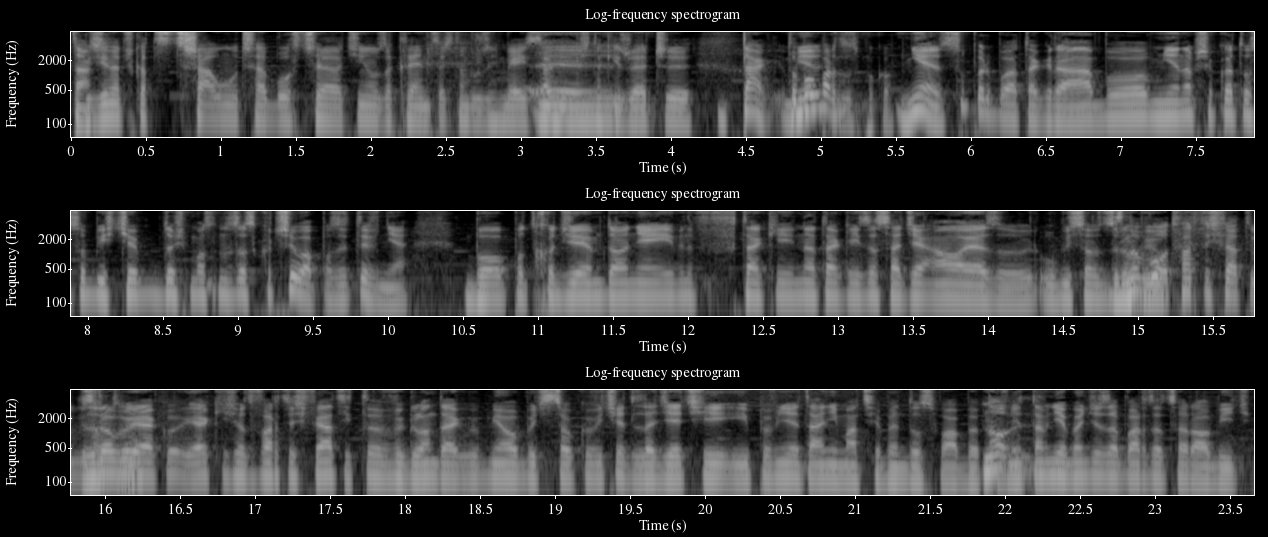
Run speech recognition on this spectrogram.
Tak. Gdzie na przykład strzałą trzeba było strzelać i ją zakręcać tam w różnych miejscach, jakieś Yy, takie rzeczy. Tak, To było bardzo spoko. Nie, super była ta gra, bo mnie na przykład osobiście dość mocno zaskoczyła pozytywnie, bo podchodziłem do niej w takiej, na takiej zasadzie, o Jezu, Ubisoft Znowu zrobił, otwarty świat Ubisoftu, zrobił jako, jakiś otwarty świat i to wygląda jakby miało być całkowicie dla dzieci i pewnie te animacje będą słabe, No, pewnie tam nie będzie za bardzo co robić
